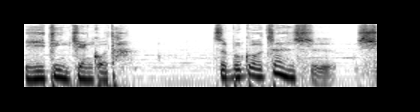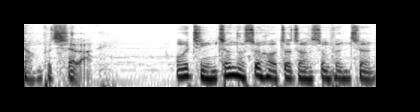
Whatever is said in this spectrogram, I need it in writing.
一定见过他，只不过暂时想不起来。我紧张地收好这张身份证，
